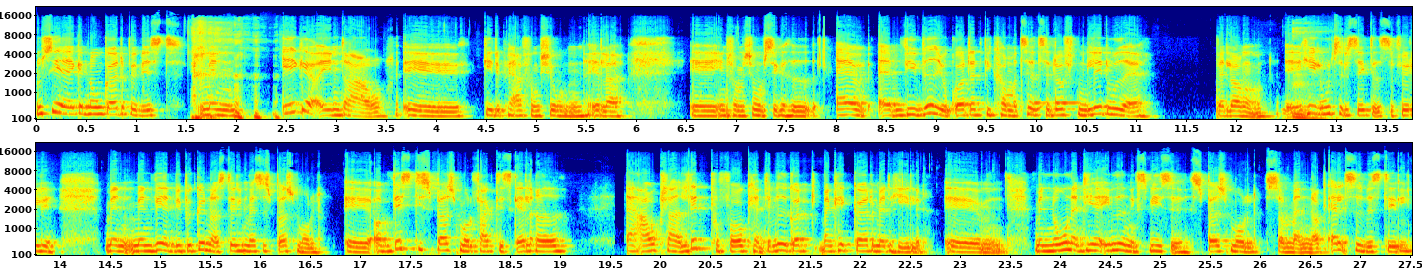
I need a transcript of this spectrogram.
nu siger jeg ikke, at nogen gør det bevidst, men ikke at inddrage øh, GDPR-funktionen eller øh, informationssikkerhed, er, at vi ved jo godt, at vi kommer til at tage luften lidt ud af ballonen. Øh, mm. Helt utilsigtet selvfølgelig, men, men ved at vi begynder at stille en masse spørgsmål. Øh, og hvis de spørgsmål faktisk allerede er afklaret lidt på forkant. Jeg ved godt, man kan ikke gøre det med det hele. Øhm, men nogle af de her indledningsvise spørgsmål, som man nok altid vil stille,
